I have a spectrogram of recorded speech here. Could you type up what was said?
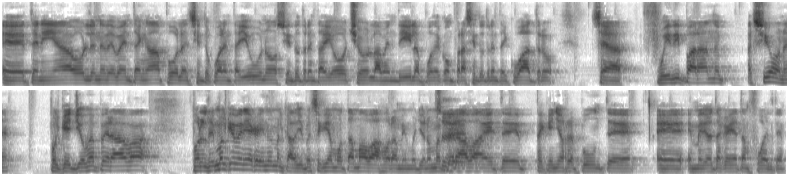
Eh, tenía órdenes de venta en Apple en 141, 138, la vendí, la pude comprar a 134. O sea, fui disparando acciones porque yo me esperaba, por el ritmo al que venía cayendo el mercado, yo pensé que íbamos a estar más abajo ahora mismo. Yo no me Sí. esperaba este pequeño repunte eh, en medio de esta caída tan fuerte.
